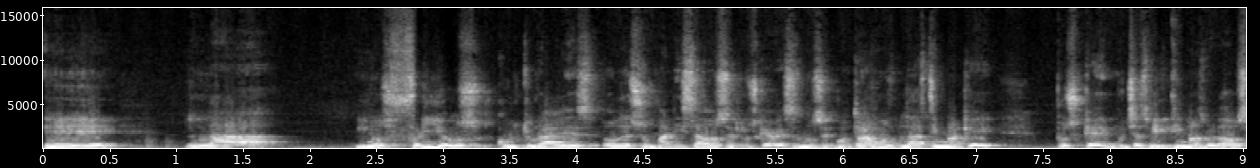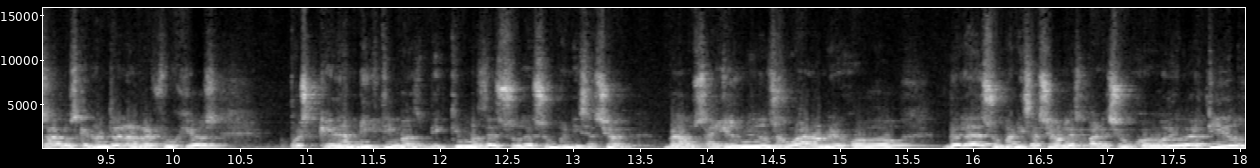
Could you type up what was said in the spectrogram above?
eh, la, los fríos culturales o deshumanizados en los que a veces nos encontramos. Lástima que, pues, que hay muchas víctimas, ¿verdad? O sea, los que no entran a refugios pues quedan víctimas, víctimas de su deshumanización, ¿verdad? O sea, ellos mismos jugaron el juego de la deshumanización, les pareció un juego divertido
